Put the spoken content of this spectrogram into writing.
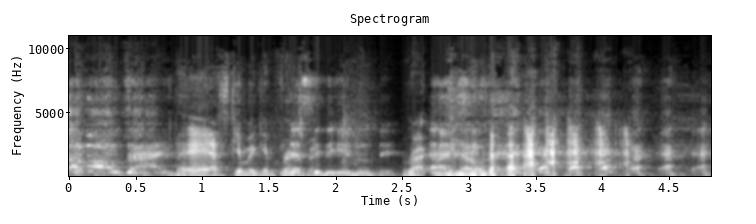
of all time. Yeah, it's gimmick That's infringement. here nor there. Right. I know.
